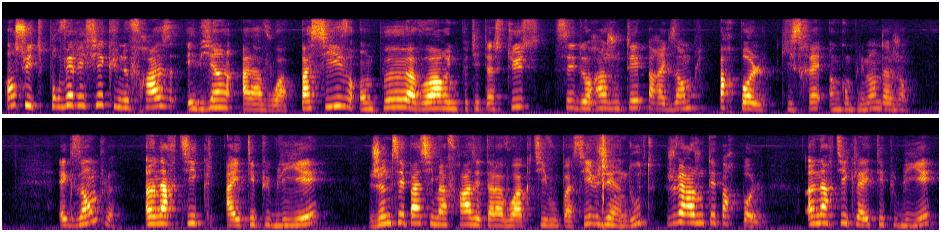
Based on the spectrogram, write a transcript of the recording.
Ensuite, pour vérifier qu'une phrase est bien à la voix passive, on peut avoir une petite astuce, c'est de rajouter par exemple par Paul, qui serait un complément d'agent. Exemple, un article a été publié, je ne sais pas si ma phrase est à la voix active ou passive, j'ai un doute, je vais rajouter par Paul. Un article a été publié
